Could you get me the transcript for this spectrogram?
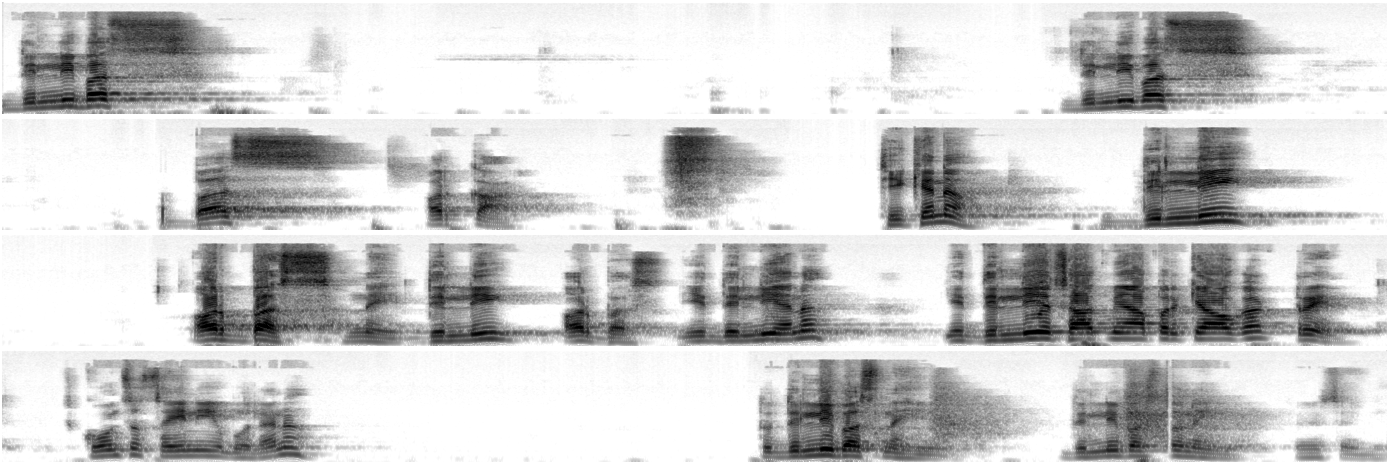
दिल्ली बस दिल्ली बस बस और कार। ठीक है ना? दिल्ली और बस, नहीं, दिल्ली और बस। ये दिल्ली है ना? ये दिल्ली के साथ में यहाँ पर क्या होगा? ट्रेन। कौन सा सही नहीं है बोला ना? तो दिल्ली बस नहीं है। दिल्ली बस तो नहीं है। सही नहीं।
